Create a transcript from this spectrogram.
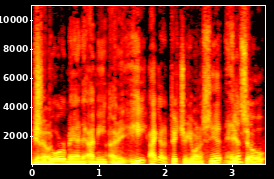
You know? Shedeur, man. I mean, I mean- he. I got a picture. You want to see it? And Yes, so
